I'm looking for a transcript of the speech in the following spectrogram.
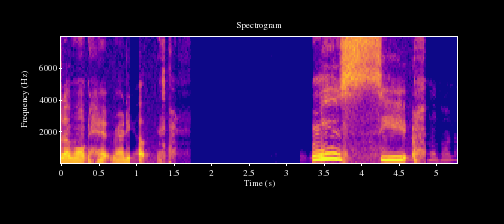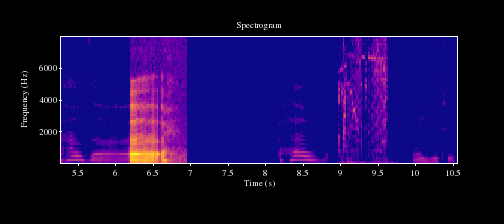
But I won't hit ready up. Let me see. Hold on. How the. I have my YouTube.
